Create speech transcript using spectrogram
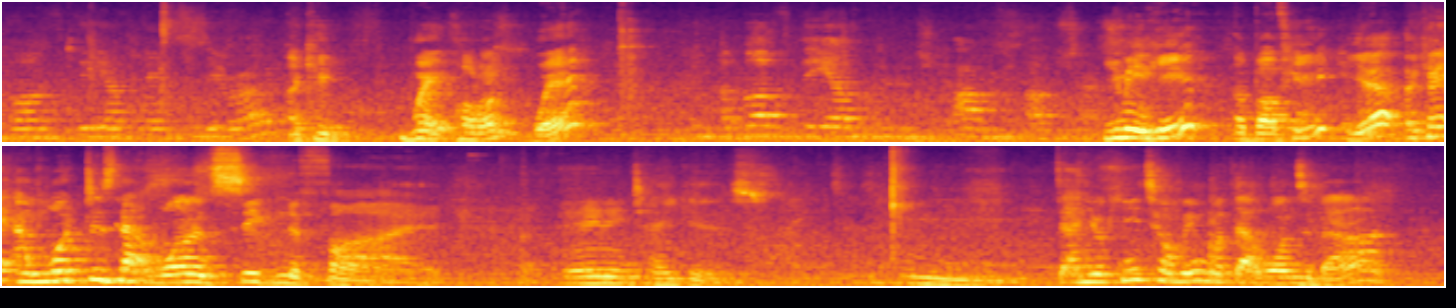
above the um, next zero. Okay, wait, hold on. Where? Above the, um. You mean here? Above here? Yeah, okay. And what does that one signify? Any takers? Hmm. Daniel, can you tell me what that one's about?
